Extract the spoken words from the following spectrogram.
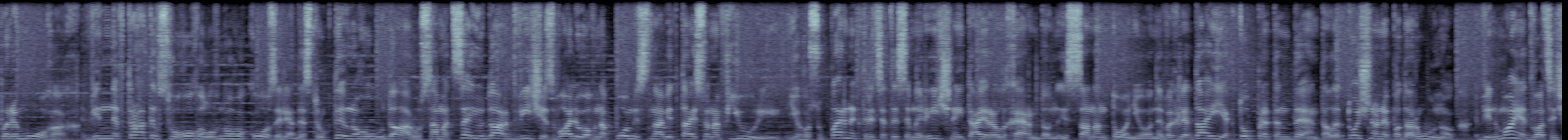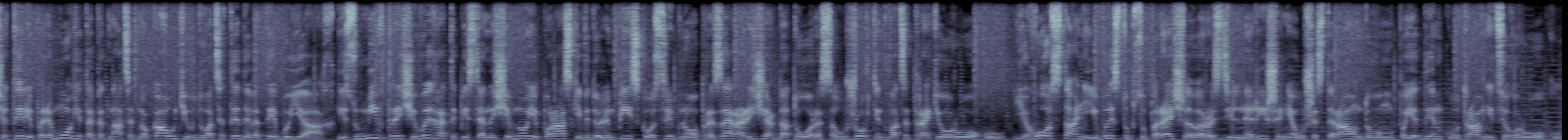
перемогах. Він не втратив свого головного козиря, деструктивного удару. Саме цей удар двічі звалював на поміст навіть Тайсона Ф'юрі. Його суперник, 37-річний Тайрел Херндон із Сан Антоніо, не виглядає як топ-претендент, але точно не подарунок. Він має 24 перемоги та 15 нокаутів у 29 боях і зумів тричі виграти після нищівної поразки від олімпійського срібного призера Річарда Тореса у жовтні 23-го року. Його останній виступ суперечливе роздільне рішення у шестираундовому поєдинку у травні цього року.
